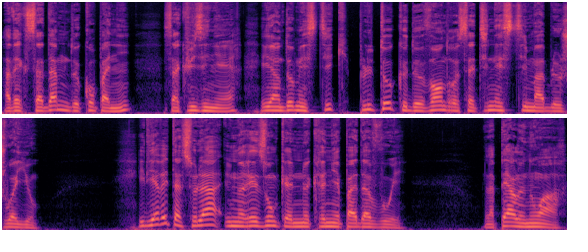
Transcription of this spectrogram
avec sa dame de compagnie, sa cuisinière et un domestique plutôt que de vendre cet inestimable joyau. Il y avait à cela une raison qu'elle ne craignait pas d'avouer. La perle noire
